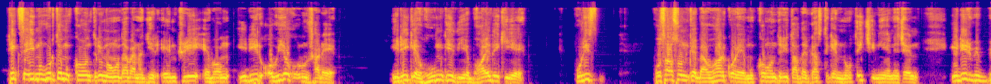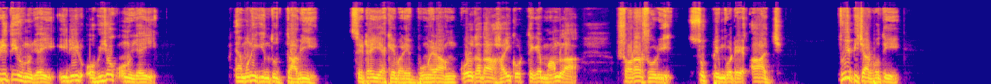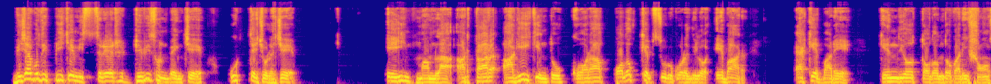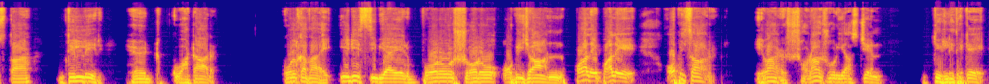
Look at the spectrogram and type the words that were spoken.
ঠিক সেই মুহূর্তে মুখ্যমন্ত্রী মমতা ব্যানার্জির এন্ট্রি এবং ইডির অভিযোগ অনুসারে ইডিকে হুমকি দিয়ে ভয় দেখিয়ে পুলিশ প্রশাসনকে ব্যবহার করে মুখ্যমন্ত্রী তাদের কাছ থেকে নথি ছিনিয়ে এনেছেন। ইডির বিবৃতি অনুযায়ী, ইডির অভিযোগ অনুযায়ী এমনই কিন্তু দাবি। সেটাই একেবারে বুমেরাং। কলকাতা হাইকোর্ট থেকে মামলা সরাসরি সুপ্রিম কোর্টে আজ। দুই বিচারপতি বিচারপতি পি কে মিশ্রের ডিভিশন বেঞ্চে উঠতে চলেছে এই মামলা। আর তার আগেই কিন্তু কড়া পদক্ষেপ শুরু করে দিল এবার। একেবারে কেন্দ্রীয় তদন্তকারী সংস্থা দিল্লির হেডকোয়ার্টার। কলকাতায় ইডি সিবিআই এর বড় সড় অভিযান। পালে পালে অফিসার এবার সরাসরি আসছেন দিল্লি থেকে।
